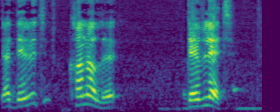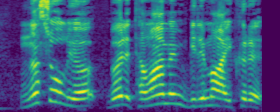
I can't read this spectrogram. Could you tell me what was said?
Ya devletin kanalı, devlet nasıl oluyor böyle tamamen bilime aykırı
